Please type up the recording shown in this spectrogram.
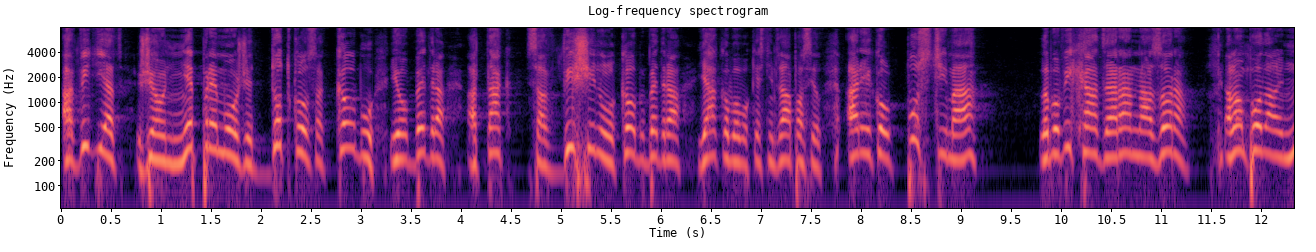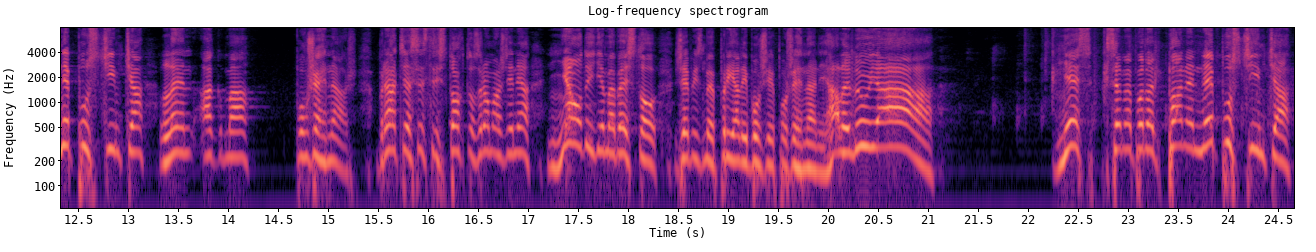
A vidiac, že ho nepremôže, dotklo sa klbu jeho bedra a tak sa vyšinul klb bedra Jakobovo, keď s ním zápasil. A riekol, pusti ma, lebo vychádza ranná zora. Ale on povedal, nepustím ťa, len ak ma požehnáš. Bratia a sestry, z tohto zhromaždenia neodídeme bez toho, že by sme prijali Božie požehnanie. Halelujá! Dnes chceme povedať, pane, nepustím ťa,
